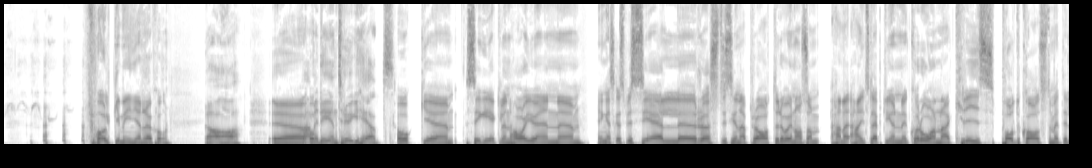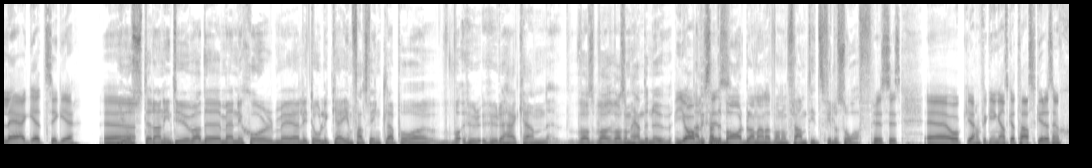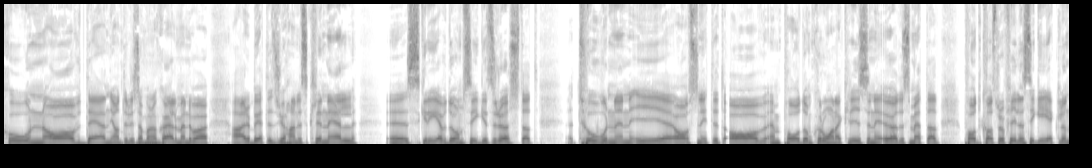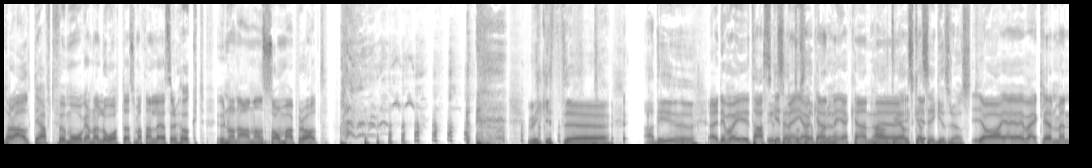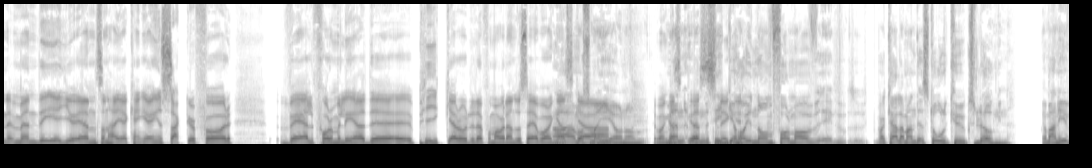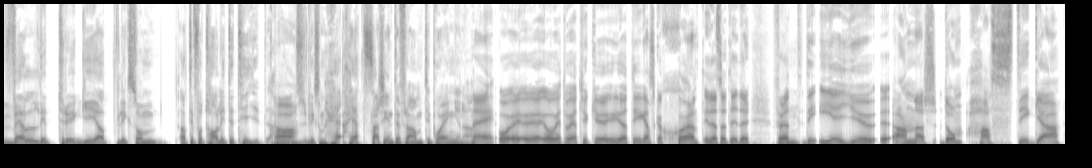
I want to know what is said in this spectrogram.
folk i min generation. Ja, Eh, ja men det är en trygghet. och eh, Sigge Eklund har ju en, eh, en ganska speciell eh, röst i sina prater. Det var ju någon som, han, han släppte ju en coronakris-podcast som heter Läget, Sigge. Eh, Just det, han intervjuade människor med lite olika infallsvinklar på hur, hur det här kan, vad, vad, vad som händer nu. Ja, Alexander precis. Bard bland annat var någon framtidsfilosof. Precis. Eh, och han fick en ganska taskig recension av den. Jag har inte lyssnat på den själv, men det var Arbetets Johannes Klenell skrev då om Sigges röst att tonen i avsnittet av en podd om coronakrisen är ödesmättad. Podcastprofilen Sigge Eklund har alltid haft förmågan att låta som att han läser högt ur någon annans sommarprat. Vilket... Eh, Ja, det är ju nej, det var ju taskigt, men jag kan... Jag, kan jag har alltid eh, älskat Sigges röst. Ja, ja, ja verkligen, men, men det är ju en sån här, jag, kan, jag är ju en sucker för välformulerade eh, pikar och det där får man väl ändå säga var en Ja, ganska... måste man ge honom. det var en Men, ganska men Sigge snygg- har ju någon form av, eh, vad kallar man det, storkukslugn. Men Han är ju väldigt trygg i att, liksom, att det får ta lite tid. Han Ja. liksom he- hetsar sig inte fram till poängerna. Nej, och, och, och vet du vad jag tycker ju att det är ganska skönt i dessa tider. För Mm. att det är ju eh, annars de hastiga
